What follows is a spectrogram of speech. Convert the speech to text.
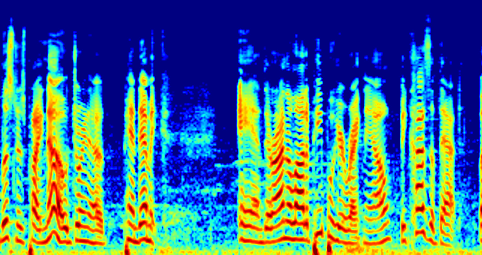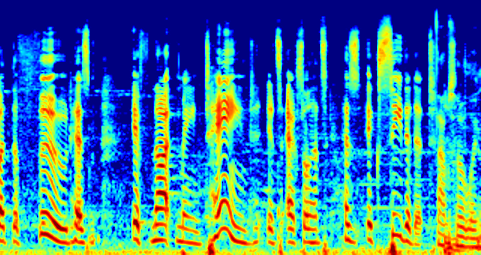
listeners probably know, during a pandemic, and there aren't a lot of people here right now because of that. But the food has, if not maintained its excellence, has exceeded it. Absolutely.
